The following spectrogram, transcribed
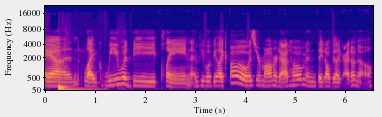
and like we would be playing and people would be like oh is your mom or dad home and they'd all be like i don't know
